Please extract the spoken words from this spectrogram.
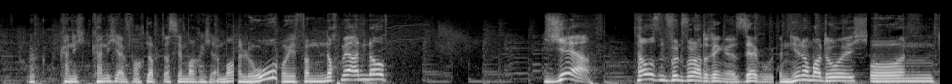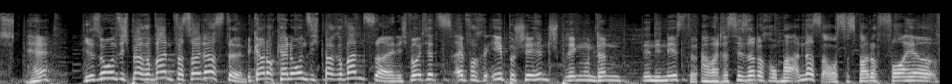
Kann ich, kann ich einfach... Ich glaube, das hier mache ich immer. Hallo? Oh, jetzt haben wir noch mehr Anlauf. Yeah! 1500 Ringe. Sehr gut. Dann hier nochmal durch. Und... Hä? Hier ist eine unsichtbare Wand. Was soll das denn? Hier kann doch keine unsichtbare Wand sein. Ich wollte jetzt einfach episch hier hinspringen und dann in die nächste. Aber das hier sah doch auch mal anders aus. Das war doch vorher...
